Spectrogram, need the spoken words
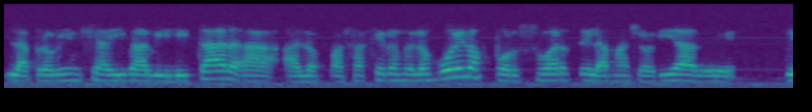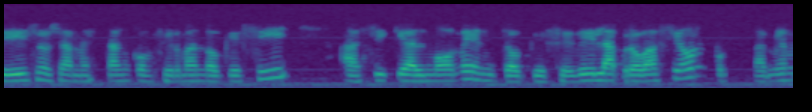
la provincia iba a habilitar a, los pasajeros de los vuelos. Por suerte la mayoría de, de, ellos ya me están confirmando que sí. Así que al momento que se dé la aprobación, también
